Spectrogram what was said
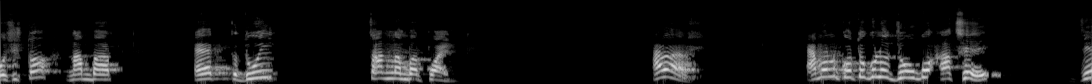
বৈশিষ্ট্য, নাম্বার এক, দুই, চার নাম্বার পয়েন্ট। আবার, এমন কতগুলো যৌগ আছে, যে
